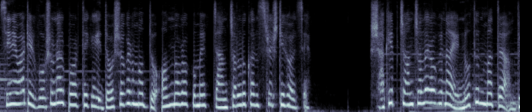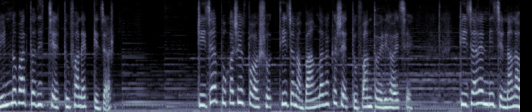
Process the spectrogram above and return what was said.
সিনেমাটির ঘোষণার পর থেকে দর্শকের মধ্যে অন্য রকমের চাঞ্চল্যকর সৃষ্টি হয়েছে। সাকিব চঞ্চলের অভিনয়ে নতুন মাত্রা ভিন্ন বার্তা দিচ্ছে তুফানের টিজার টিজার প্রকাশের পর সত্যি যেন বাংলার আকাশে তুফান তৈরি হয়েছে। টিজারের নিচে নানা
